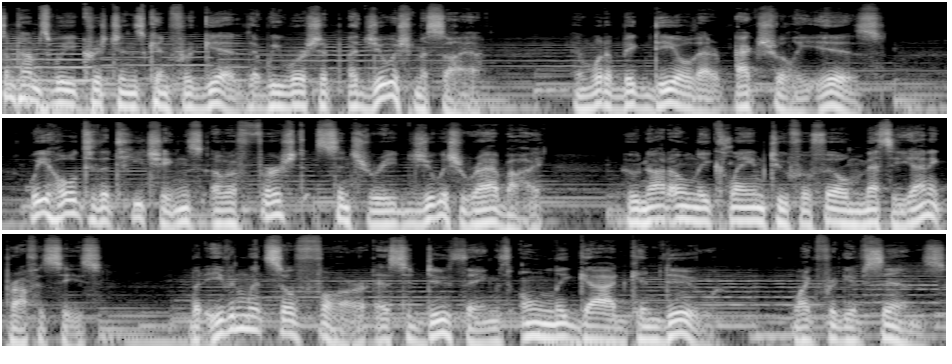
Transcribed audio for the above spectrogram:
Sometimes we Christians can forget that we worship a Jewish Messiah, and what a big deal that actually is. We hold to the teachings of a first century Jewish rabbi who not only claimed to fulfill messianic prophecies, but even went so far as to do things only God can do, like forgive sins.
